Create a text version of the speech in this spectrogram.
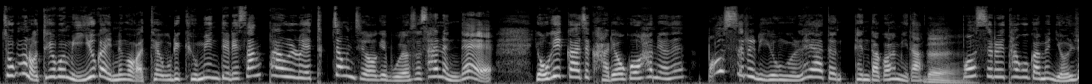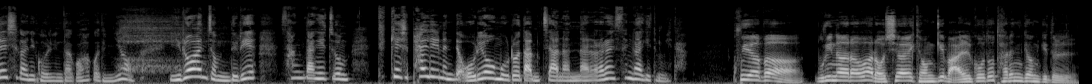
조금은 어떻게 보면 이유가 있는 것 같아요. 우리 교민들이 상파울루의 특정 지역에 모여서 사는데 여기까지 가려고 하면은 버스를 이용을 해야 된- 된다고 합니다. 네. 버스를 타고 가면 14시간이 걸린다고 하거든요. 이러한 점들이 상당히 좀 티켓이 팔리는데 어려움으로 남지 않았나라는 생각이 듭니다. 쿠이아바 우리나라와 러시아의 경기 말고도 다른 경기들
